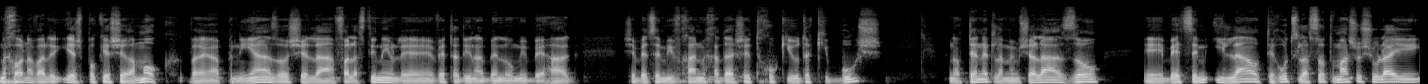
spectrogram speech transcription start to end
נכון, אבל יש פה קשר עמוק, והפנייה הזו של הפלסטינים לבית הדין הבינלאומי בהאג, שבעצם יבחן מחדש את חוקיות הכיבוש, נותנת לממשלה הזו אה, בעצם עילה או תירוץ לעשות משהו שאולי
